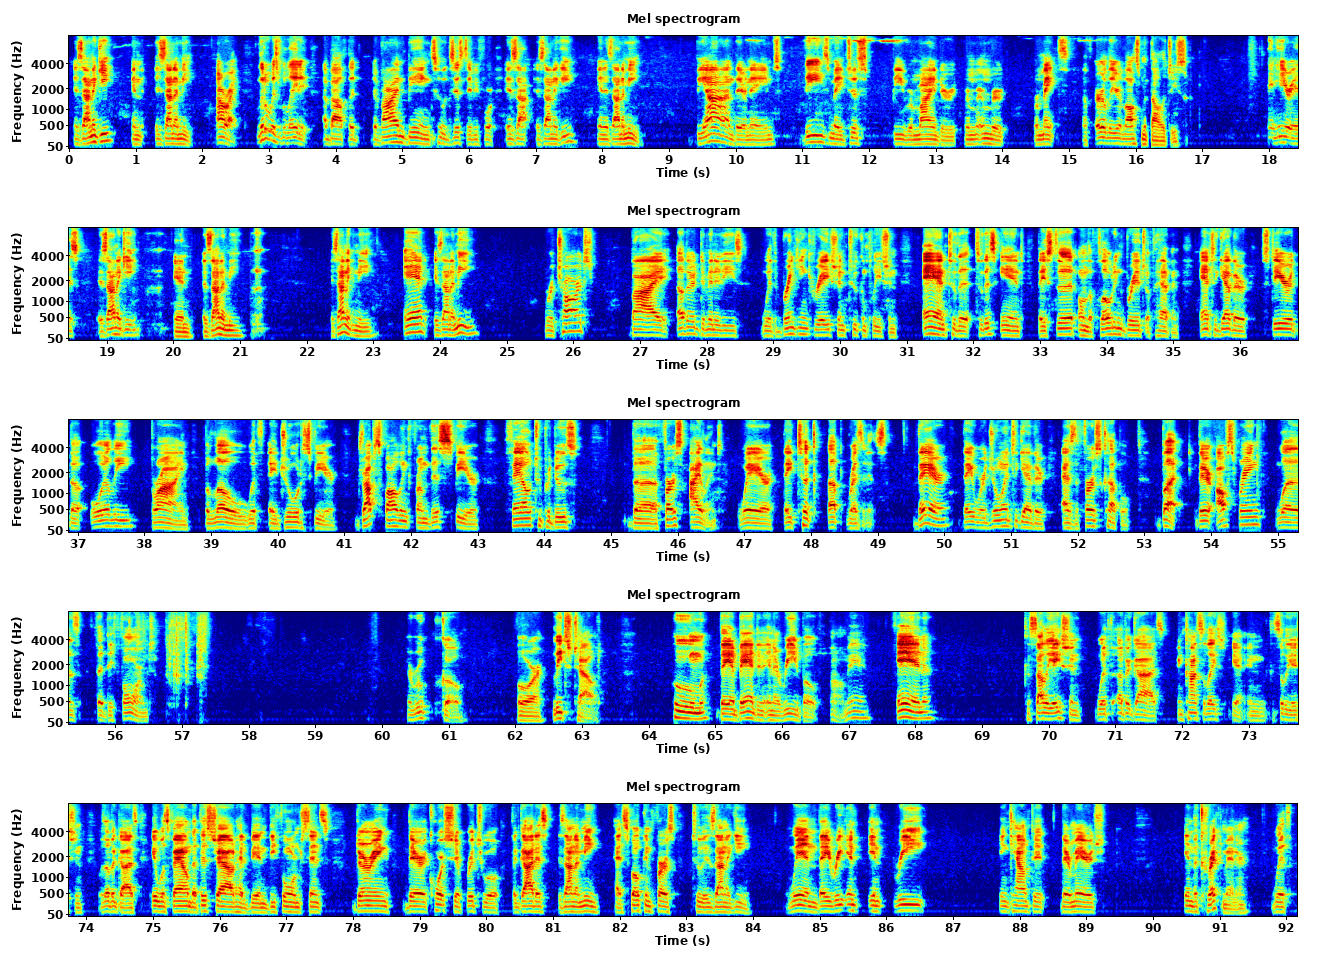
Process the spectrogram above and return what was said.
Izanagi and Izanami. All right. Little is related about the divine beings who existed before Iza- Izanagi and Izanami. Beyond their names, these may just be reminder remembered remains of earlier lost mythologies. And here is Izanagi and Izanami, Izanagni and Izanami were charged by other divinities with bringing creation to completion. And to the to this end, they stood on the floating bridge of heaven, and together steered the oily brine below with a jeweled spear. Drops falling from this spear failed to produce the first island where they took up residence. There they were joined together as the first couple, but their offspring was the deformed Haruko or Leech Child, whom they abandoned in a reed boat. Oh man. In conciliation with other gods, in consolation, yeah, in conciliation with other gods, it was found that this child had been deformed since during their courtship ritual, the goddess Izanami had spoken first to Izanagi. When they re in re encountered their marriage, in the correct manner, with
